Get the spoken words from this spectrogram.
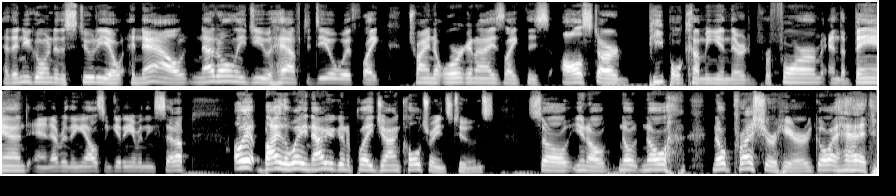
and then you go into the studio and now not only do you have to deal with like trying to organize like these all-star people coming in there to perform and the band and everything else and getting everything set up. Oh yeah by the way now you're going to play john coltrane's tunes. So you know no no no pressure here. Go ahead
